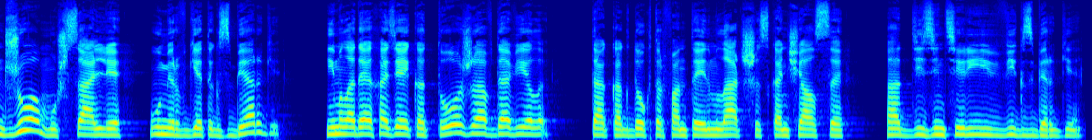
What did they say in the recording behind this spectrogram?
Джо, муж Салли, умер в Геттексберге, и молодая хозяйка тоже овдовела, так как доктор Фонтейн-младший скончался от дизентерии в Виксберге.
